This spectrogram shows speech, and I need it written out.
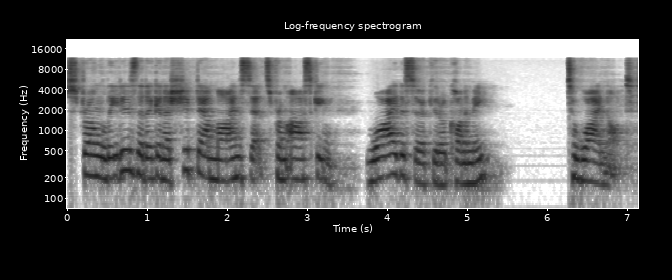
strong leaders that are going to shift our mindsets from asking why the circular economy to why not.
